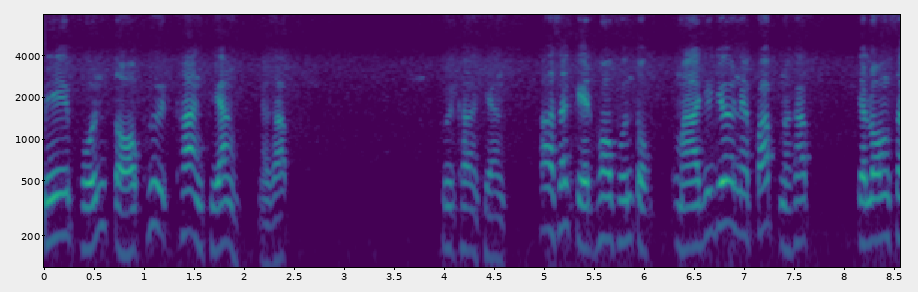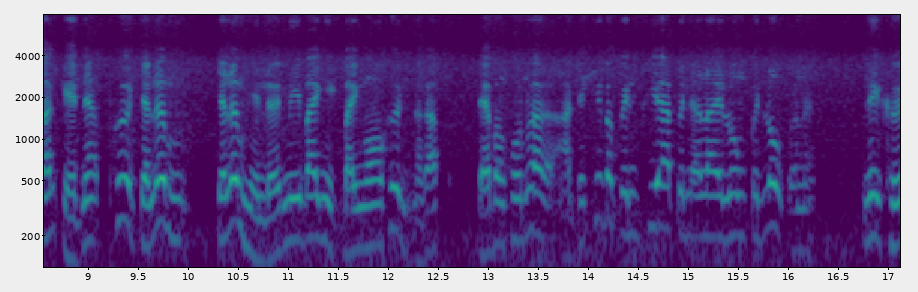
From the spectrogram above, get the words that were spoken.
มีผลต่อพืชข้างเคียงนะครับ พืชข้างเคียง ถ้าสังเกตพอฝนตกมาเยอะๆเนี่ยปั๊บนะครับ จะลองสังเกตเนี่ยพืชจะเริ่มจะเริ่มเห็นเลยมีใบหงิกใบงอขึ้นนะครับ แต่บางคนว่าอาจจะคิดว่าเป็นเพี้ยเป็นอะไรลงเป็นโรคอะไรนะนี่คือ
